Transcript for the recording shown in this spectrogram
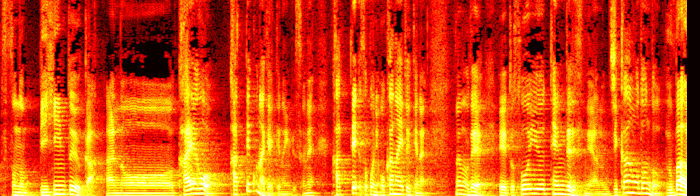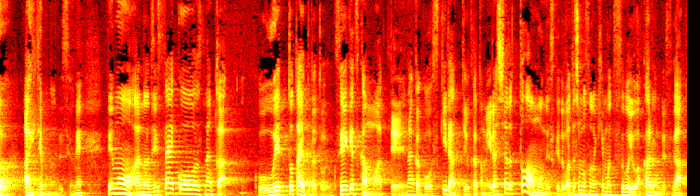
その備品というか、あのー、替えを買ってこなきゃいけないんですよね。買ってそこに置かないといけない。なので、えっ、ー、と、そういう点でですね、あの、時間をどんどん奪うアイテムなんですよね。でも、あの、実際こう、なんか、こう、ウエットタイプだと清潔感もあって、なんかこう好きだっていう方もいらっしゃるとは思うんですけど、私もその気持ちすごいわかるんですが、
